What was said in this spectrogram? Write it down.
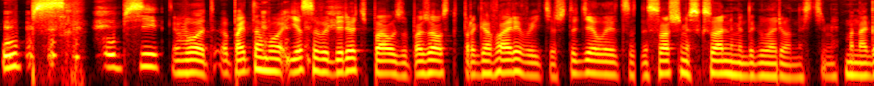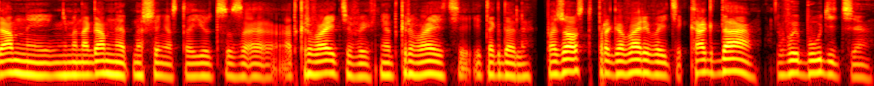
Упс. Упси. Вот. Поэтому, если вы берете паузу, пожалуйста, проговаривайте, что делается с вашими сексуальными договоренностями. Моногамные, немоногамные отношения остаются за... Открываете вы их, не открываете и так далее. Пожалуйста, проговаривайте, когда вы будете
